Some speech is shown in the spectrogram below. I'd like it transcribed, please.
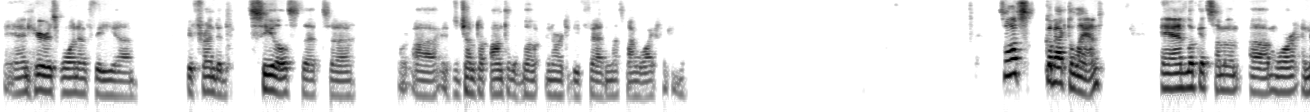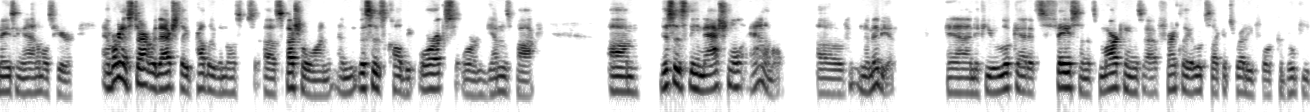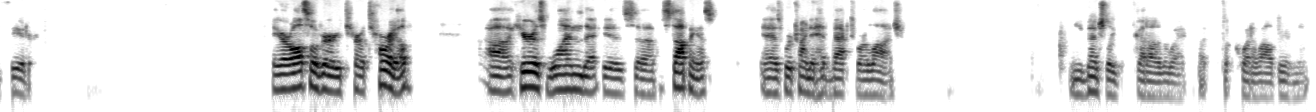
And here's one of the uh, befriended seals that uh, uh, jumped up onto the boat in order to be fed, and that's my wife again. So let's go back to land and look at some of the uh, more amazing animals here. And we're going to start with actually probably the most uh, special one, and this is called the oryx or gemsbok. Um, this is the national animal of Namibia. And if you look at its face and its markings, uh, frankly, it looks like it's ready for kabuki theater. They are also very territorial. Uh, here is one that is uh, stopping us as we're trying to head back to our lodge. And eventually got out of the way, but took quite a while doing that.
